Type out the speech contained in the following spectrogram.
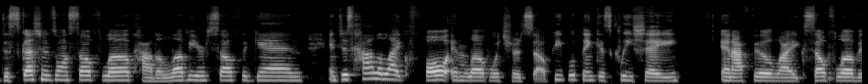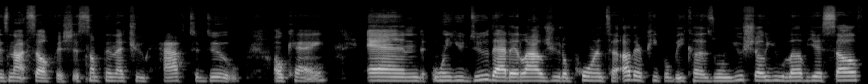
Discussions on self love, how to love yourself again, and just how to like fall in love with yourself. People think it's cliche and I feel like self love is not selfish. It's something that you have to do. Okay. And when you do that, it allows you to pour into other people because when you show you love yourself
